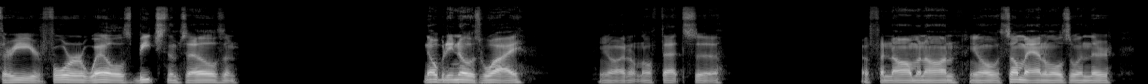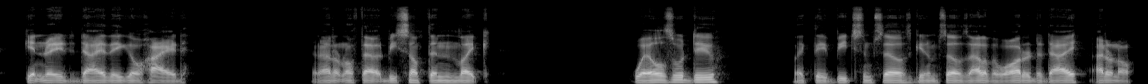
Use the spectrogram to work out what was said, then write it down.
three or four whales beach themselves and nobody knows why you know, I don't know if that's a a phenomenon. You know, some animals when they're getting ready to die, they go hide. And I don't know if that would be something like whales would do. Like they beach themselves, get themselves out of the water to die. I don't know.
